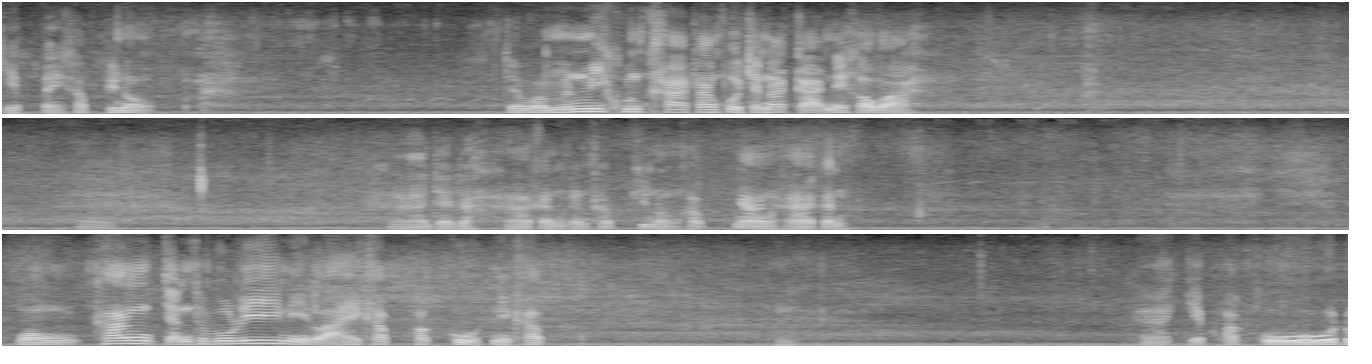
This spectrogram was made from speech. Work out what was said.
เก็บไปครับพี่น้อง แต่ว่ามันมีคุณค่าทางโภชนาการนี่เขาว่าเออหาเดี๋ยวนะหากันกันครับพี่น้องครับย่างหากัน มองทางจันทบุรีนี่หลายครับผักกูดนี่ครับหาเก็บผักกูด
